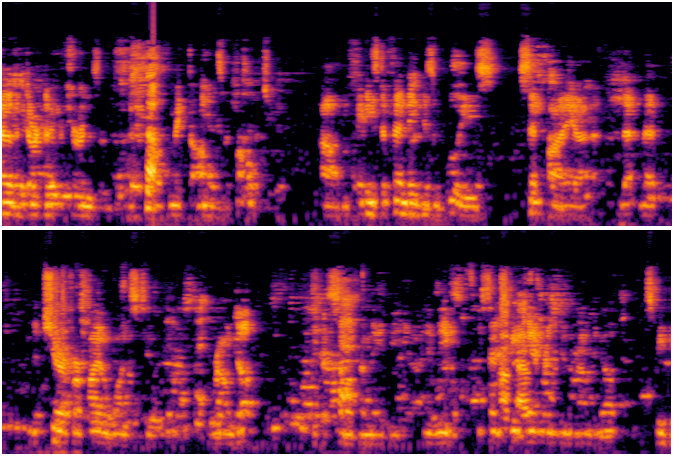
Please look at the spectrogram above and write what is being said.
kind of the Dark Knight Returns of, of McDonald's mythology. Um, and he's defending his employees sent by uh, that that the sheriff Arpaio wants to round up because some of them may be uh, illegal. He sends Speed. Cameron to do the rounding up. Speed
